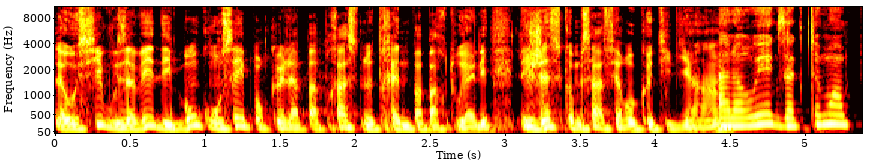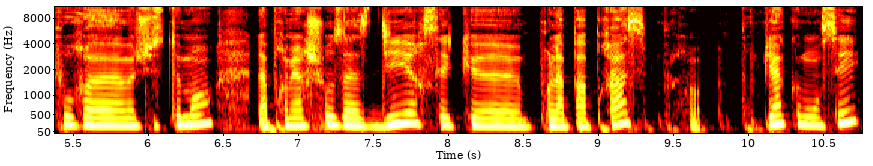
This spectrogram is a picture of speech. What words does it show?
Là aussi, vous avez des bons conseils pour que la paperasse ne traîne pas partout. Les gestes comme ça à faire au quotidien. hein. Alors oui, exactement. Pour euh, justement, la première chose à se dire, c'est que pour la paperasse, pour bien commencer,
